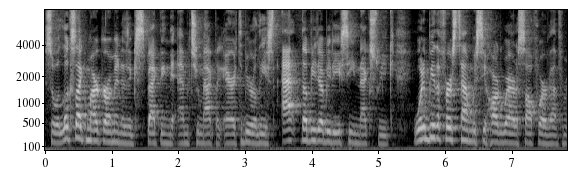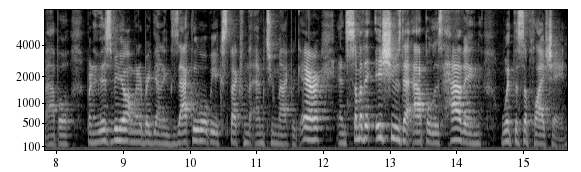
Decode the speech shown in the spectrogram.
So it looks like Mark Gurman is expecting the M2 MacBook Air to be released at WWDC next week. Wouldn't be the first time we see hardware at a software event from Apple, but in this video, I'm going to break down exactly what we expect from the M2 MacBook Air and some of the issues that Apple is having with the supply chain.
